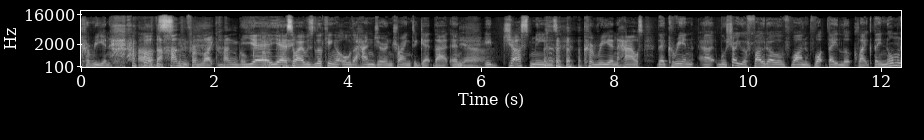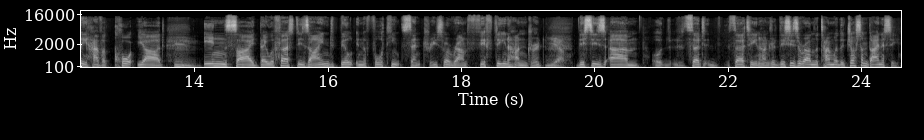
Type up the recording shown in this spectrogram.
Korean house. oh, the Han from like Hangul. Yeah, yeah. So I was looking at all the hanja and trying to get that, and Yeah. it just means Korean house. The Korean. Uh, we'll show you a photo of one of what they look like. They normally have a courtyard Hmm. inside. They were first designed, built in the 14th century, so around 1500. Yeah. This is um, or 13, 1300. This is around the time where the Joseon dynasty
